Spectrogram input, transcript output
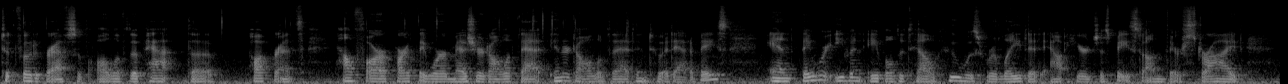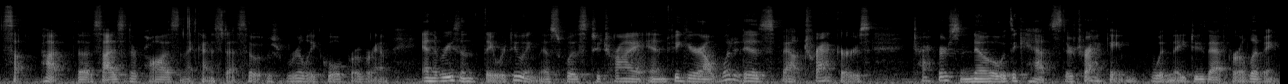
took photographs of all of the pat the paw prints, how far apart they were, measured all of that, entered all of that into a database, and they were even able to tell who was related out here just based on their stride the size of their paws and that kind of stuff. So it was really cool program. And the reason that they were doing this was to try and figure out what it is about trackers. Trackers know the cats they're tracking when they do that for a living.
